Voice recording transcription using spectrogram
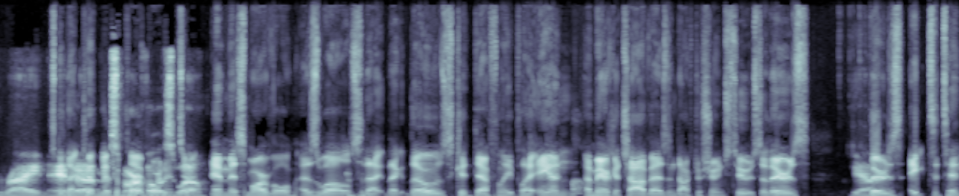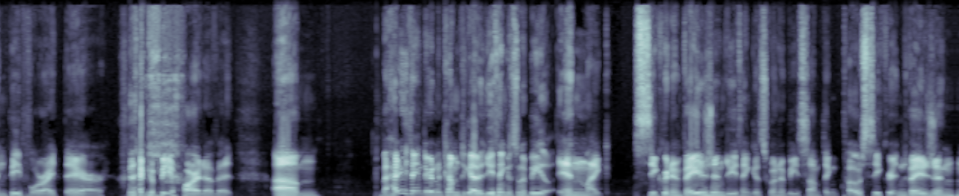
Right. So and that uh, could, Miss could play a Marvel as it. well. and Miss Marvel as well. So Mhm. that, that those could definitely play, and America Chavez and Doctor Strange too. So there's Yeah. there's eight to ten people right there that could be a part of it. Um, but how do you think they're going to come together? Do you think it's going to be in like Secret Invasion? Do you think it's going to be something post Secret Invasion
